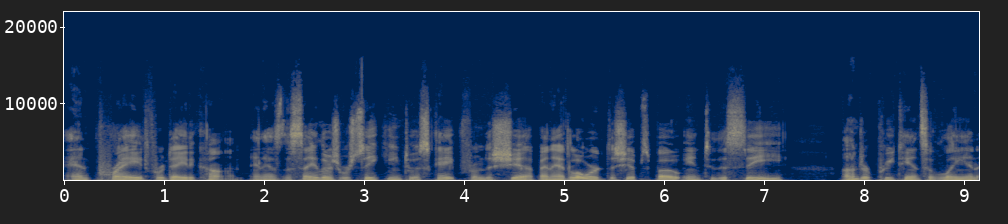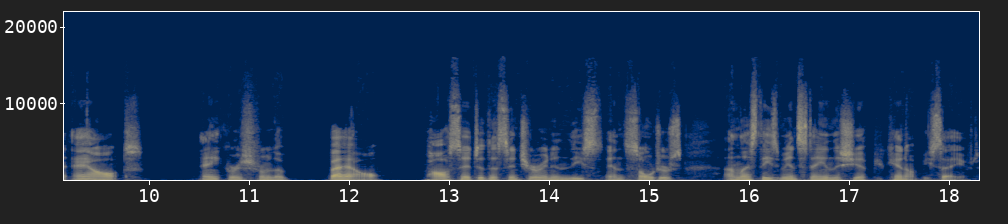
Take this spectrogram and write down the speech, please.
and prayed for day to come. And as the sailors were seeking to escape from the ship and had lowered the ship's bow into the sea under pretense of laying out anchors from the bow, Paul said to the centurion and these and the soldiers, Unless these men stay in the ship, you cannot be saved.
